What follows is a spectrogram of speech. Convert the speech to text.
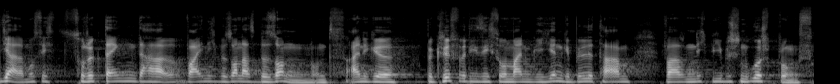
ja, da muss ich zurückdenken, da war ich nicht besonders besonnen. Und einige Begriffe, die sich so in meinem Gehirn gebildet haben, waren nicht biblischen Ursprungs.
